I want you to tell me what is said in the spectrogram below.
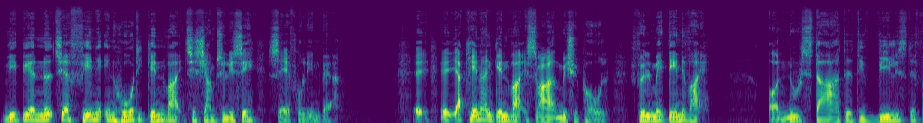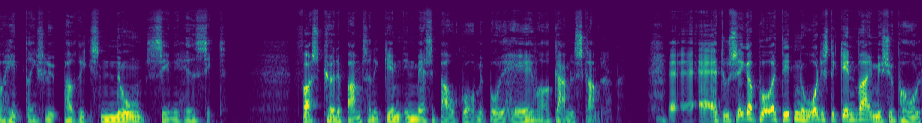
Vi bliver nødt til at finde en hurtig genvej til Champs-Élysées, sagde fru Lindberg. Øh, øh jeg kender en genvej, svarede Monsieur Paul. Følg med denne vej. Og nu startede det vildeste forhindringsløb Paris nogensinde havde set. Først kørte bamserne gennem en masse baggård med både haver og gammel skrammel. Er, er du sikker på, at det er den hurtigste genvej, Monsieur Paul?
